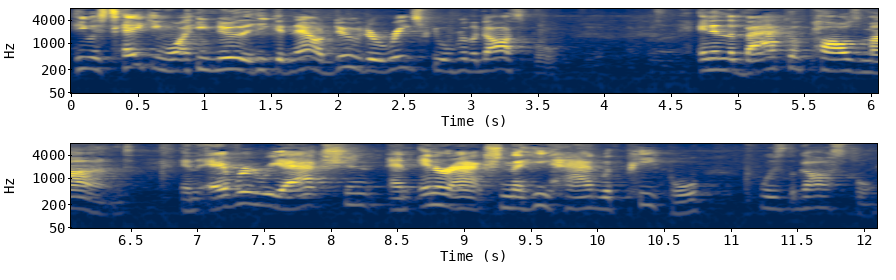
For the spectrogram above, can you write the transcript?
He was taking what he knew that he could now do to reach people for the gospel. And in the back of Paul's mind, in every reaction and interaction that he had with people was the gospel.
